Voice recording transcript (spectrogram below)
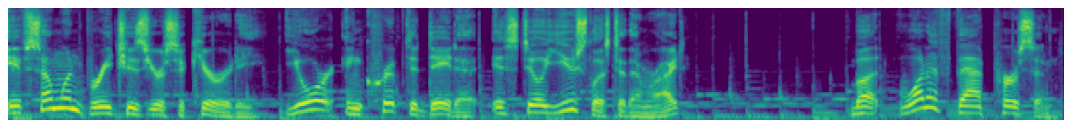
If someone breaches your security, your encrypted data is still useless to them, right? But what if that person,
